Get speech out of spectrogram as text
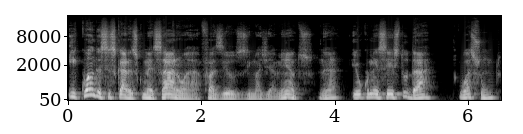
E quando esses caras começaram a fazer os imaginamentos, né, eu comecei a estudar o assunto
